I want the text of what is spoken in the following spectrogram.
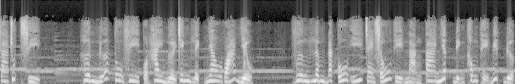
ra chút gì. Hơn nữa tu vi của hai người chênh lệch nhau quá nhiều. Vương Lâm đã cố ý che giấu thì nàng ta nhất định không thể biết được.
